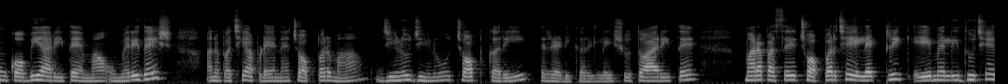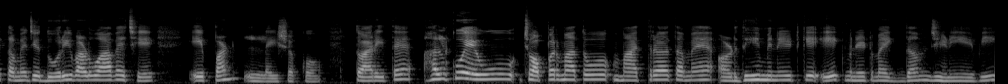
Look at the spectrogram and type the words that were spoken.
હું કોબી આ રીતે એમાં ઉમેરી દઈશ અને પછી આપણે એને ચોપરમાં ઝીણું ઝીણું ચોપ કરી રેડી કરી લઈશું. તો આ રીતે મારા પાસે ચોપર છે ઇલેક્ટ્રિક એ મેં લીધું છે. તમે જે દોરીવાળું આવે છે એ પણ લઈ શકો. તો આ રીતે હલકું એવું ચોપરમાં તો માત્ર તમે અડધી મિનિટ કે એક મિનિટમાં એકદમ ઝીણી એવી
